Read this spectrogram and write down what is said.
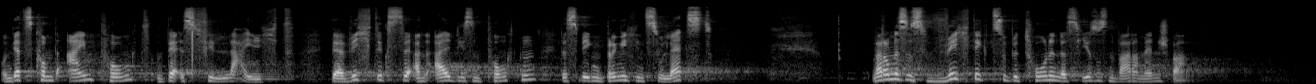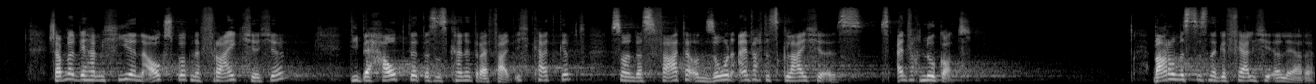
Und jetzt kommt ein Punkt, und der ist vielleicht der wichtigste an all diesen Punkten, deswegen bringe ich ihn zuletzt. Warum ist es wichtig zu betonen, dass Jesus ein wahrer Mensch war? Schaut mal, wir haben hier in Augsburg eine Freikirche, die behauptet, dass es keine Dreifaltigkeit gibt, sondern dass Vater und Sohn einfach das Gleiche ist. Es ist einfach nur Gott. Warum ist das eine gefährliche Irrlehre?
